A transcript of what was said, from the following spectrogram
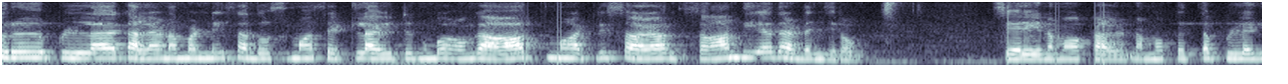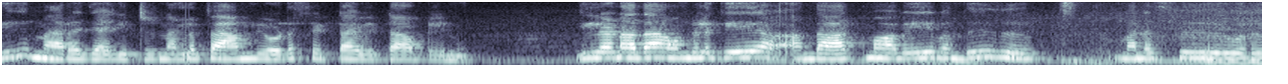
ஒரு பிள்ளை கல்யாணம் பண்ணி சந்தோஷமாக செட்டில் ஆகிட்டுங்கும்போது அவங்க ஆத்மா அட்லீஸ்ட் சா சாந்தியாவது அடைஞ்சிரும். சரி நம்ம கல் நம்ம பெத்த பிள்ளைக்கு மேரேஜ் ஆகிட்டு நல்ல ஃபேமிலியோட செட் ஆகிட்டா அப்படின்னு. இல்லைனா தான் அவங்களுக்கே அந்த ஆத்மாவே வந்து மனசு ஒரு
